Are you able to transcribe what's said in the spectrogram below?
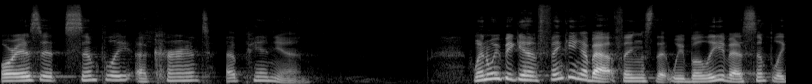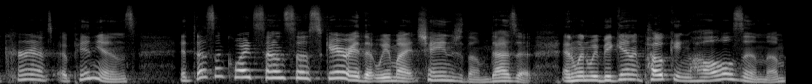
or is it simply a current opinion? When we begin thinking about things that we believe as simply current opinions, it doesn't quite sound so scary that we might change them, does it? And when we begin poking holes in them,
